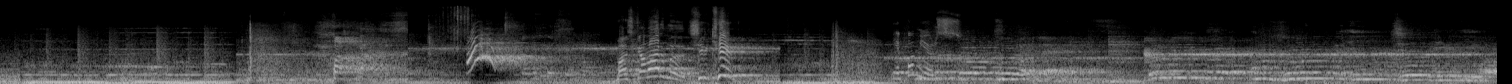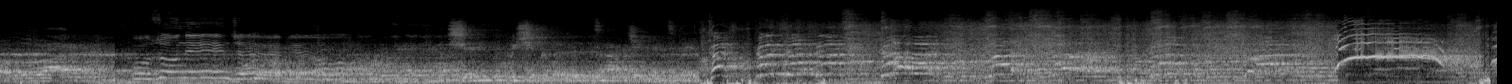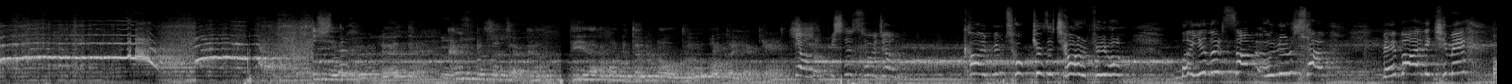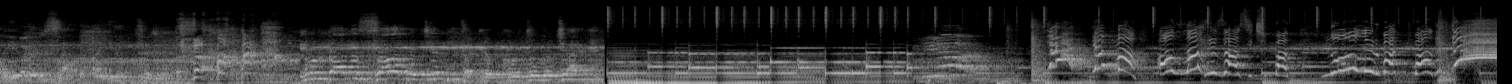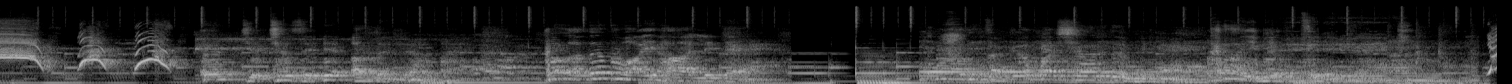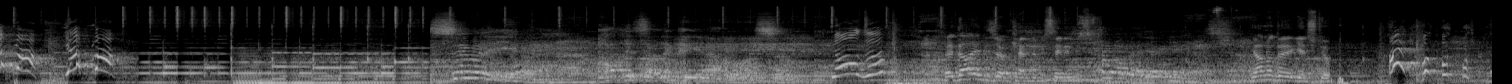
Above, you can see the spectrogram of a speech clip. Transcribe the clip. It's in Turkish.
Başka var mı? Çirkin. Yapamıyoruz. Şey ışıkları takip etmek. Kaç! Kaç! Kaç! Kaç! Kırmızı takım diğer monitörün olduğu odaya geç. Ya bir şey söyleyeceğim. Kalbim çok kötü çarpıyor. Bayılırsam, ölürsem vebali kime? Ayılırsan ayıltırım. Buradan sadece bir takım kurtulacak. Ya yapma! Allah rızası için bak. Ne olur bak bak. Aa! Aa! Aa! Önce çözeni alırım. Kalanın vay haline. Bir takım başardı bile. Kaybetti. Ne oldu? Feda edeceğim kendimi senin için. Yan odaya geç diyor.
